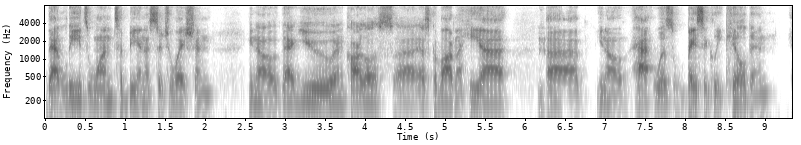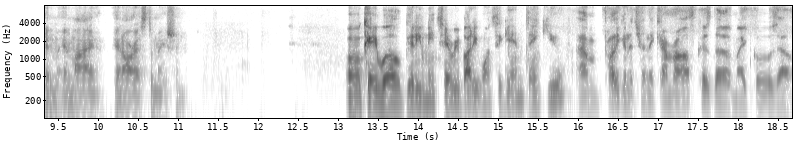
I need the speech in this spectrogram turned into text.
that leads one to be in a situation, you know, that you and Carlos uh, Escobar Mejia, uh, you know, was basically killed in, in, in my, in our estimation. Okay, well, good evening to everybody once again. Thank you. I'm probably going to turn the camera off because the mic goes out.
